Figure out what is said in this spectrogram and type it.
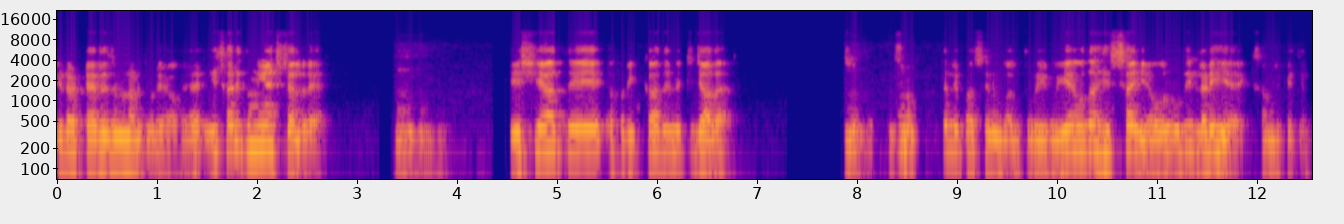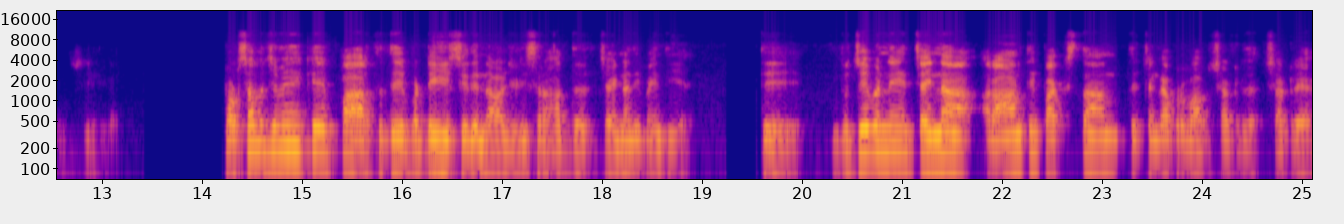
ਜਿਹੜਾ ਟੈਰਰਿਜ਼ਮ ਨਾਲ ਜੁੜਿਆ ਹੋਇਆ ਹੈ ਇਹ ਸਾਰੀ ਦੁਨੀਆ 'ਚ ਚੱਲ ਰਿਹਾ ਹੈ। ਹੂੰ ਏਸ਼ੀਆ ਤੇ ਅਫਰੀਕਾ ਦੇ ਵਿੱਚ ਜ਼ਿਆਦਾ ਹੈ। ਜੀ। ਪਾਸੇ ਨੂੰ ਗੱਲ ਤੁਰੀ ਹੋਈ ਹੈ ਉਹਦਾ ਹਿੱਸਾ ਹੀ ਹੈ ਉਹ ਉਹਦੀ ਲੜੀ ਹੈ ਸਮਝ ਕੇ ਚੱਲੋ ਤੁਸੀਂ ਡਾਕਟਰ ਸਾਹਿਬ, ਜਿਵੇਂ ਕਿ ਭਾਰਤ ਦੇ ਵੱਡੇ ਹਿੱਸੇ ਦੇ ਨਾਲ ਜਿਹੜੀ ਸਰਹੱਦ ਚਾਈਨਾ ਦੀ ਪੈਂਦੀ ਹੈ ਤੇ ਦੂਜੇ ਬੰਨੇ ਚਾਈਨਾ ਇਰਾਨ ਤੇ ਪਾਕਿਸਤਾਨ ਤੇ ਚੰਗਾ ਪ੍ਰਭਾਵ ਛੱਡ ਰਿਹਾ ਛੱਡ ਰਿਹਾ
